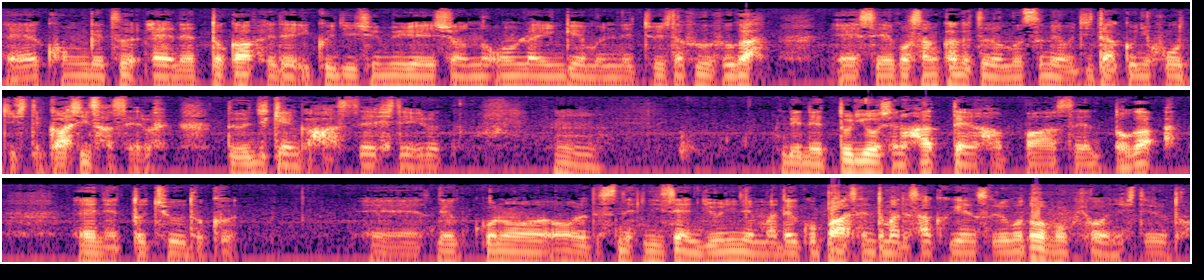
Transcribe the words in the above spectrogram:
えー、今月、えー、ネットカフェで育児シミュレーションのオンラインゲームに熱中した夫婦が、えー、生後3ヶ月の娘を自宅に放置して餓死させるという事件が発生している。うん。で、ネット利用者の8.8%が、えー、ネット中毒。えー、で、このですね、2012年まで5%まで削減することを目標にしていると。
